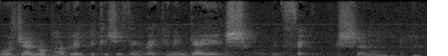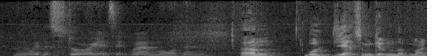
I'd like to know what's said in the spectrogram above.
more general public because you think they can engage with fiction and with a story, as it were, more than. Um, well, yes, I'm given the, my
